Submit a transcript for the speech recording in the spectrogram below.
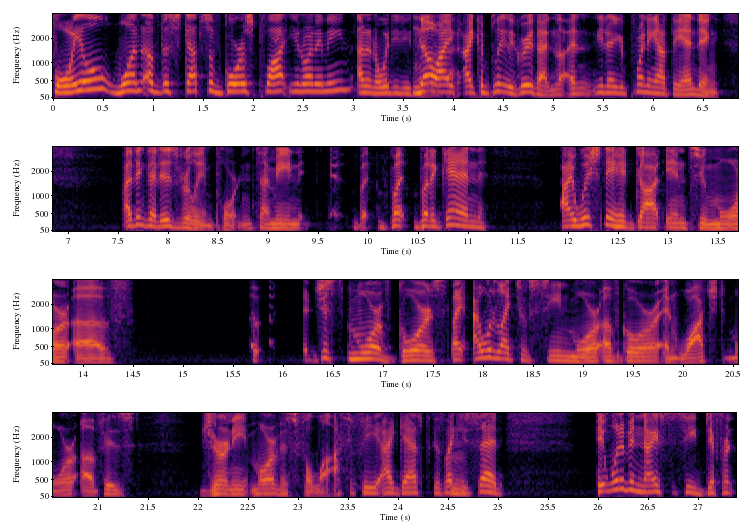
foil one of the steps of Gorr's plot. You know what I mean? I don't know. What did you think? No, I, that? I completely agree with that. And, and you know, you're pointing out the ending. I think that is really important. I mean, but but but again, I wish they had got into more of uh, just more of Gorr's. Like, I would like to have seen more of Gorr and watched more of his journey, more of his philosophy, I guess, because like you said, it would have been nice to see different.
